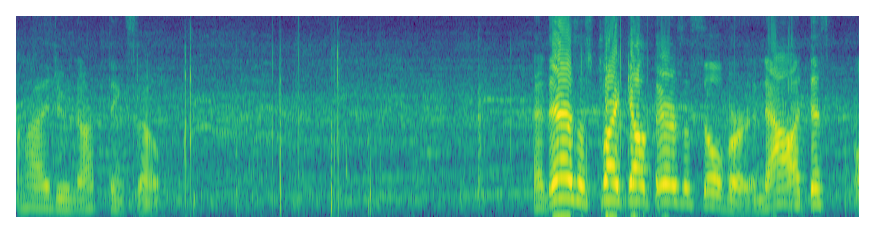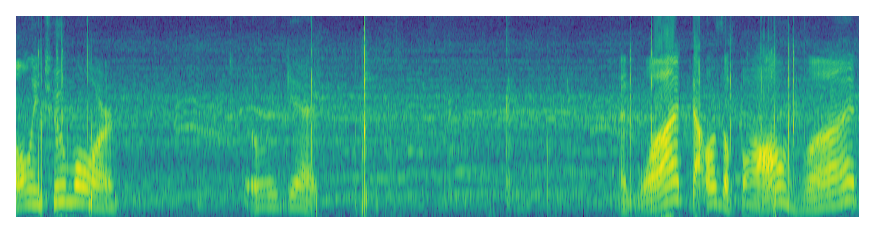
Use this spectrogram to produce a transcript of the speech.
I do not think so. And there's a strikeout, there's a silver. And now at this, only two more. Do we get? And what? That was a ball? What?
